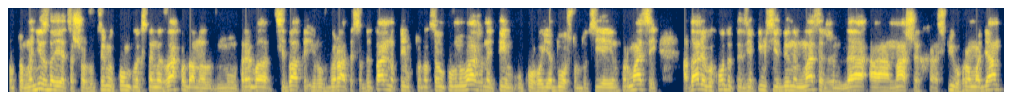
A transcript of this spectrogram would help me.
Тобто, мені здається, що з цими комплексними заходами ну треба сідати і розбиратися детально тим, хто на це уповноважений, тим, у кого є доступ до цієї інформації, а далі виходити з якимсь єдиним меседжем для а, наших співгромадян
